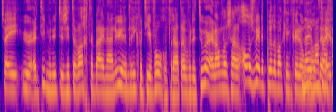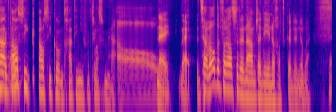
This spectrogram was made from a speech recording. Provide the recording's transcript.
twee uur en tien minuten zitten wachten. Bijna een uur en drie kwartier volgepraat over de Tour. En anders zou alles weer de prullenbak in kunnen. Nee, omdat want hij gaat, als hij, als hij komt, gaat hij niet voor het klassement. Oh. Nee. nee. Het zou wel de verrassende naam zijn die je nog had kunnen noemen. Ja,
